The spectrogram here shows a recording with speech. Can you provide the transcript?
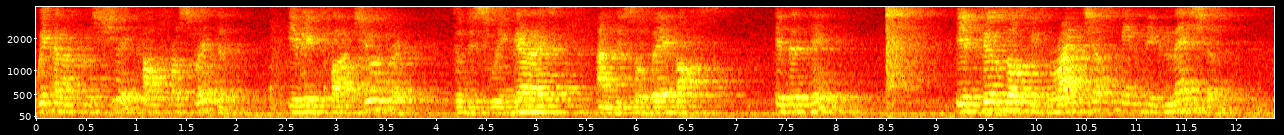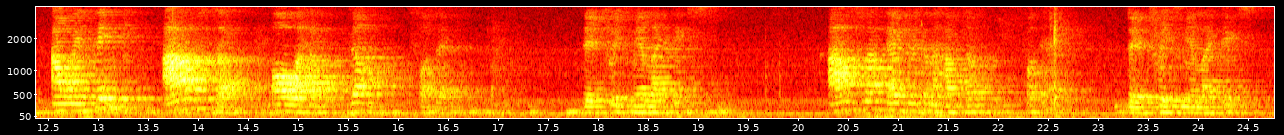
we can appreciate how frustrating it is for our children to disregard and disobey us. Isn't it? It fills us with righteous indignation, and we think, after all I have done, for them. They treat me like this. After everything I have done for them, they treat me like this.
